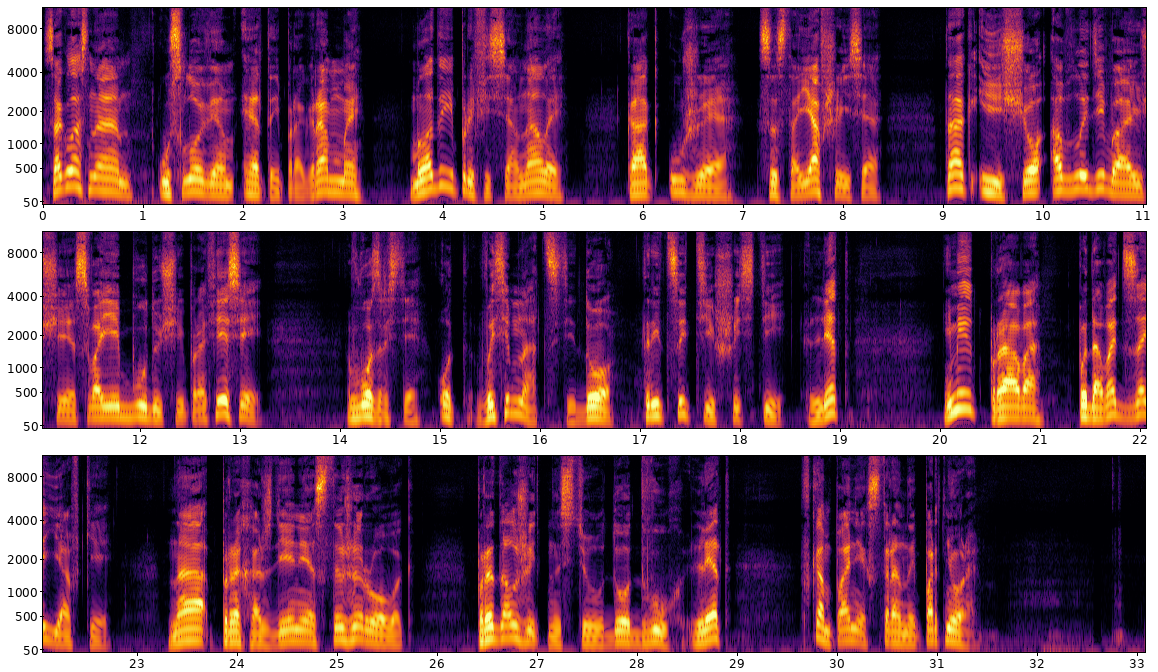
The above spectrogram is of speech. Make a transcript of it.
Согласно условиям этой программы, молодые профессионалы, как уже состоявшиеся, так и еще овладевающие своей будущей профессией в возрасте от 18 до 36 лет имеют право подавать заявки на прохождение стажировок продолжительностью до двух лет в компаниях страны-партнера.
